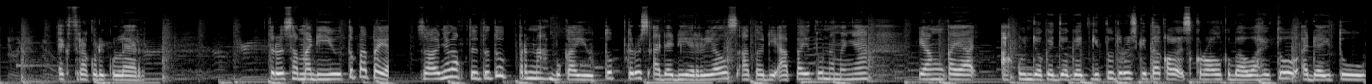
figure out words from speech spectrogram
ekstrakurikuler. Terus sama di YouTube apa ya soalnya waktu itu tuh pernah buka YouTube terus ada di Reels atau di apa itu namanya yang kayak akun joget-joget gitu. Terus kita kalau scroll ke bawah itu ada itu.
